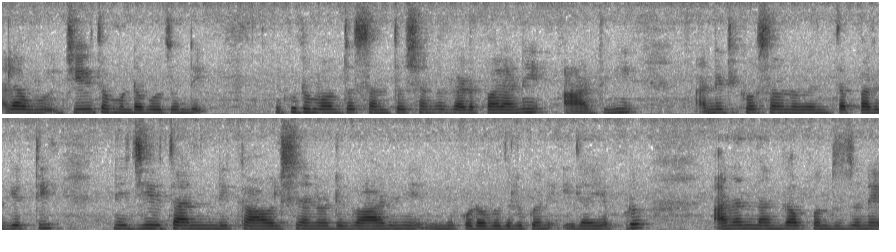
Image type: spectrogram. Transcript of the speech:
అలా జీవితం ఉండబోతుంది. నీ కుటుంబంతో సంతోషంగా గడపాలని ఆటిని అన్నిటి కోసం నువ్వు ఎంత పరిగెత్తి నీ జీవితాన్ని కావలసినటువంటి వాడిని కూడా వదులుకొని ఇలా ఎప్పుడు ఆనందంగా పొందుతూనే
